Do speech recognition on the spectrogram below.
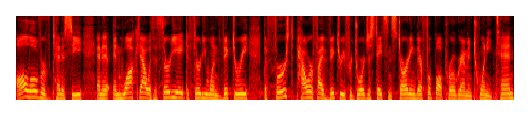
all over Tennessee and and walked out with a 38 to 31 victory, the first Power 5 victory for Georgia State since starting their football program in 2010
